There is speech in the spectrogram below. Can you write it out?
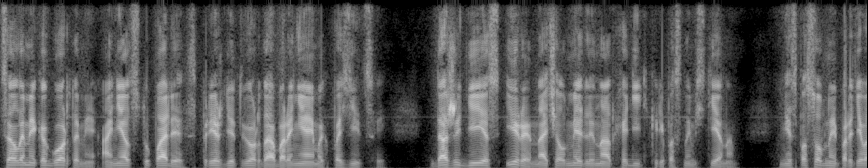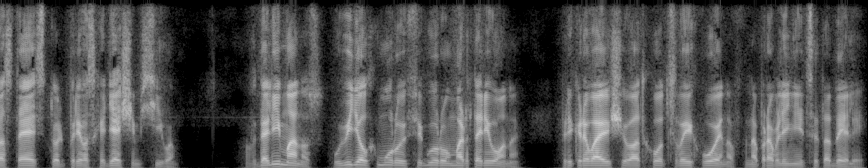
Целыми когортами они отступали с прежде твердо обороняемых позиций, даже Диес Иры начал медленно отходить к крепостным стенам, не способный противостоять столь превосходящим силам. Вдали Манус увидел хмурую фигуру Мартариона, прикрывающего отход своих воинов в направлении цитадели,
